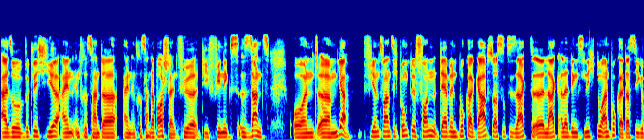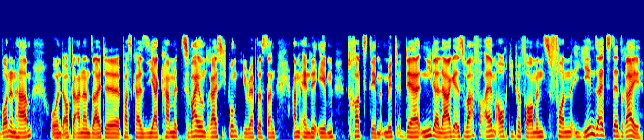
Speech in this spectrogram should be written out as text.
also wirklich hier ein interessanter, ein interessanter Baustein für die Phoenix Suns. Und ähm, ja, 24 Punkte von Devin Booker gab es, du hast es gesagt, äh, lag allerdings nicht nur an Booker, dass sie gewonnen haben. Und auf der anderen Seite Pascal Siakam mit 32 Punkten, die Raptors dann am Ende eben trotzdem mit der Niederlage. Es war vor allem auch die Performance von jenseits der drei,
